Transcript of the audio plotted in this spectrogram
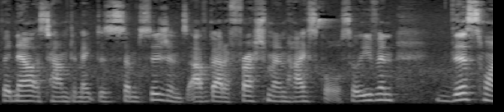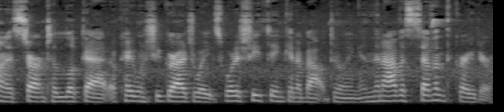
but now it's time to make some decisions. I've got a freshman in high school, so even this one is starting to look at okay when she graduates what is she thinking about doing and then i have a seventh grader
